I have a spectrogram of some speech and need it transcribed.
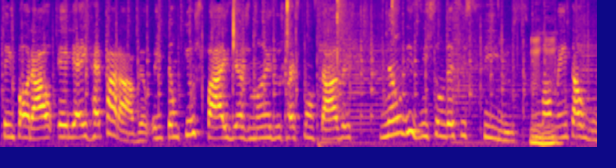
temporal ele é irreparável. Então que os pais e as mães, os responsáveis, não desistam desses filhos uhum. em momento algum.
